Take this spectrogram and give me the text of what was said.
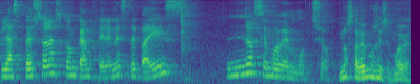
Las personas con cáncer en este país no se mueven mucho. No sabemos si se mueven.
